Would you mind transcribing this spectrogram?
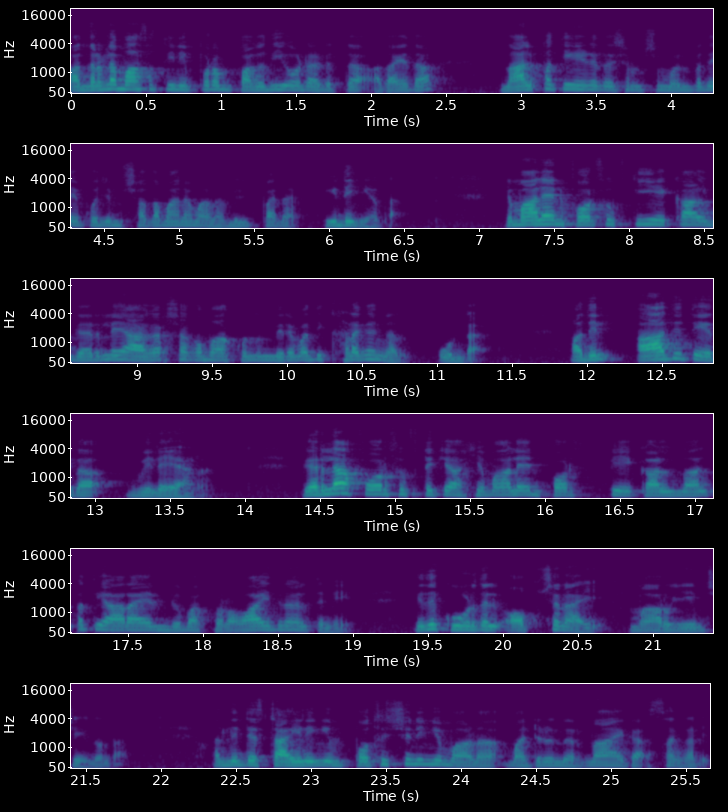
പന്ത്രണ്ട് മാസത്തിനിപ്പുറം പകുതിയോടടുത്ത് അതായത് നാൽപ്പത്തിയേഴ് ദശാംശം ഒൻപത് പൂജ്യം ശതമാനമാണ് വിൽപ്പന ഇടിഞ്ഞത്. ഹിമാലയൻ ഫോർ ഫിഫ്റ്റിയേക്കാൾ ഗറിലെ ആകർഷകമാക്കുന്ന നിരവധി ഘടകങ്ങൾ ഉണ്ട്. അതിൽ ആദ്യത്തേത് വിലയാണ്. ഗർല ഫോർ ഫിഫ്റ്റിക്ക് ഹിമാലയൻ ഫോർ ഫിഫ്റ്റിയേക്കാൾ നാൽപ്പത്തി ആറായിരം രൂപ കുറവായതിനാൽ തന്നെ ഇത് കൂടുതൽ ഓപ്ഷനായി മാറുകയും ചെയ്യുന്നുണ്ട്. അതിന്റെ സ്റ്റൈലിങ്ങും പൊസിഷനിങ്ങുമാണ് മറ്റൊരു നിർണായക സംഗതി.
